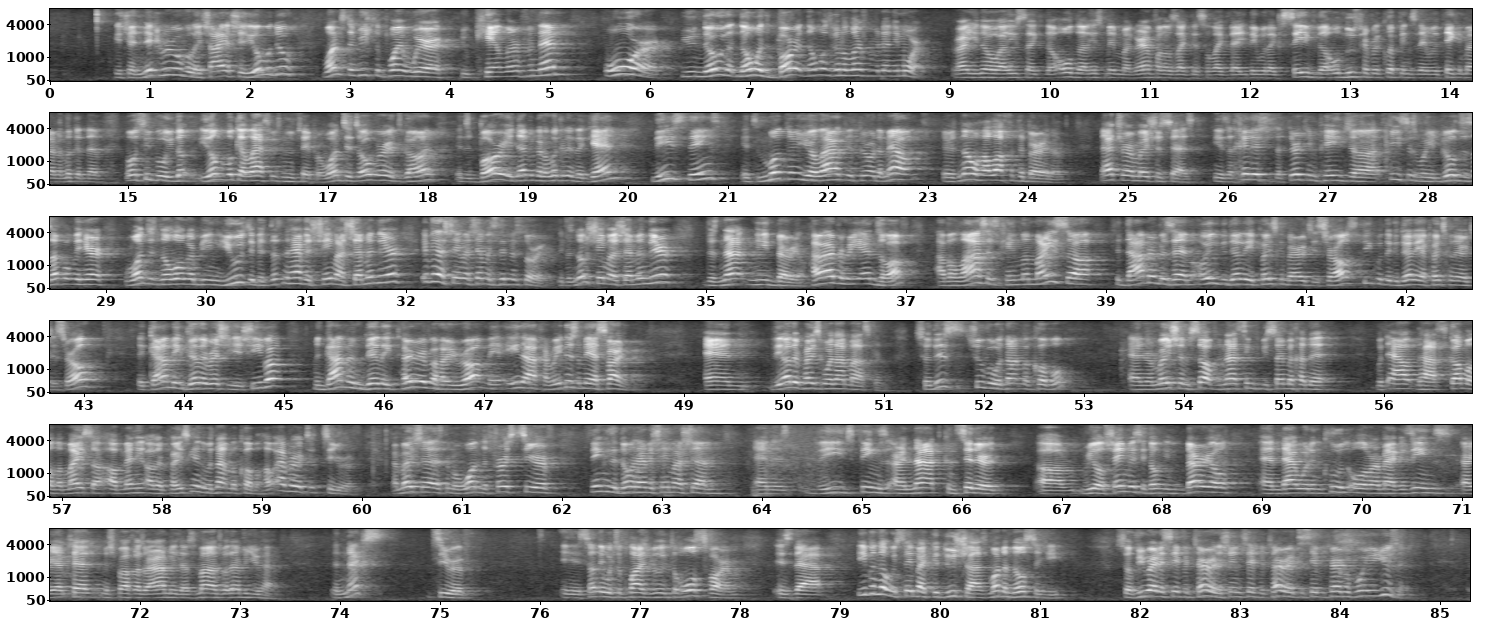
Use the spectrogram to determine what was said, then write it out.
Once they reach the point where you can't learn from them, or you know that no one's borrowed, no one's going to learn from it anymore right? You know, at least like the old, at least maybe my grandfather was like this, so like they, they would like save the old newspaper clippings and they would take them out and look at them. Most people, you don't, you don't look at last week's newspaper. Once it's over, it's gone, it's buried, you're never going to look at it again. These things, it's mutter, you're allowed to throw them out. There's no halacha to bury them. That's where Moshe says. He has a chiddush, it's a 13 page uh, thesis where he builds this up over here. Once it's no longer being used, if it doesn't have a Shem Hashem in there, if it has Shem Hashem, it's a different story. If there's no Shem Hashem in there, does not need burial. However, he ends off, Avalasis came Lamaisa to Daber Bezem Oil Gedeli Apoiskim Eretz Yisrael, speak with the Gedeli Apoiskim Eretz Yisrael, the Gamig Gedeli Reshi Yeshiva, the Gamig Gedeli Torah V'Hayra Me'eda Acharedis Me'asvardim. And the other places were not masking. So this shuva was not makobel and Ramesh himself did not seem to be Saimach on it without the Haskama, Lamaisa of many other places. It was not Makobah. However, it's a Tziruf. Ramesh says, number one, the first Tziruf, things that don't have a Shem Hashem, and is, these things are not considered uh, real Shemus, they don't need burial, and that would include all of our magazines, our Yated, Mishpachas, our Amis, Asmans, whatever you have. The next Tziruf is something which applies really to all Svarim, is that even though we say by Kedusha, as Mana Milsahi, so if you write a Sefer Torah, the same Sefer Torah, it's a Sefer Torah before you use it.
